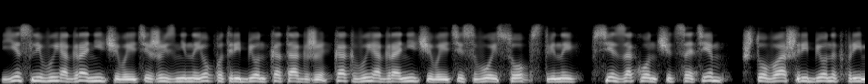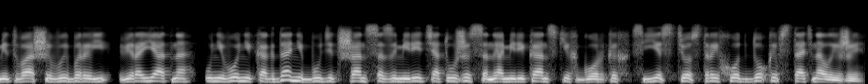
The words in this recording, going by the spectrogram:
Если вы ограничиваете жизненный опыт ребенка так же, как вы ограничиваете свой собственный, все закончится тем, что ваш ребенок примет ваши выборы и, вероятно, у него никогда не будет шанса замереть от ужаса на американских горках, съесть острый хот-дог и встать на лыжи.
